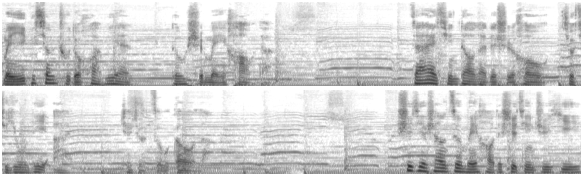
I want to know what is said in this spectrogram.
每一个相处的画面都是美好的。在爱情到来的时候就去用力爱，这就足够了。世界上最美好的事情之一，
